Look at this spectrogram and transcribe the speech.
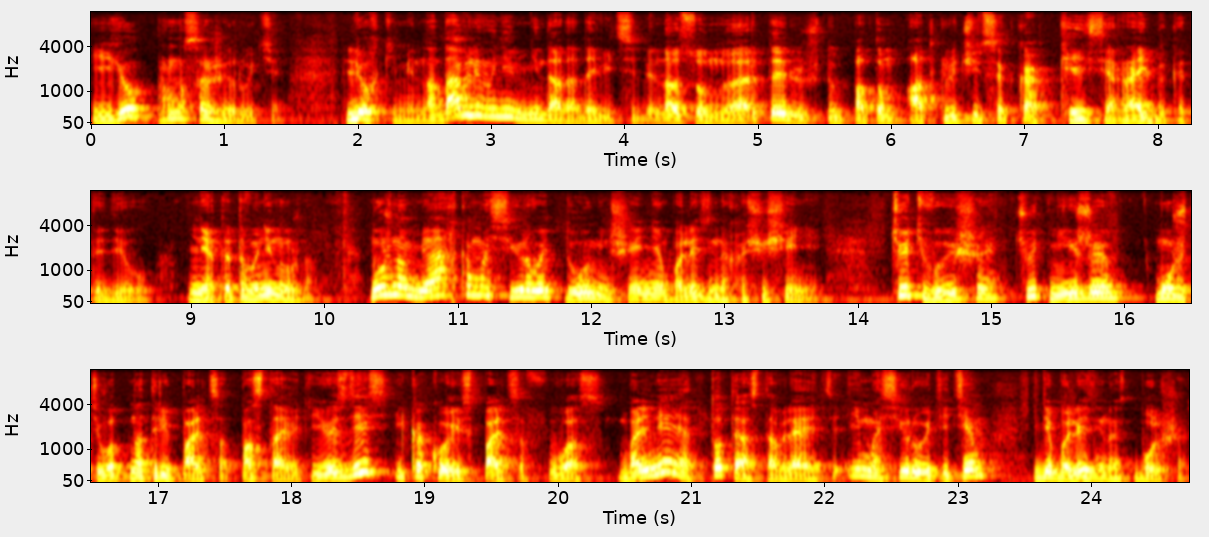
ее промассажируйте. Легкими надавливанием не надо давить себе на сонную артерию, чтобы потом отключиться, как Кейси Райбек это делал. Нет, этого не нужно. Нужно мягко массировать до уменьшения болезненных ощущений. Чуть выше, чуть ниже. Можете вот на три пальца поставить ее здесь. И какой из пальцев у вас больнее, тот и оставляете. И массируете тем, где болезненность больше.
